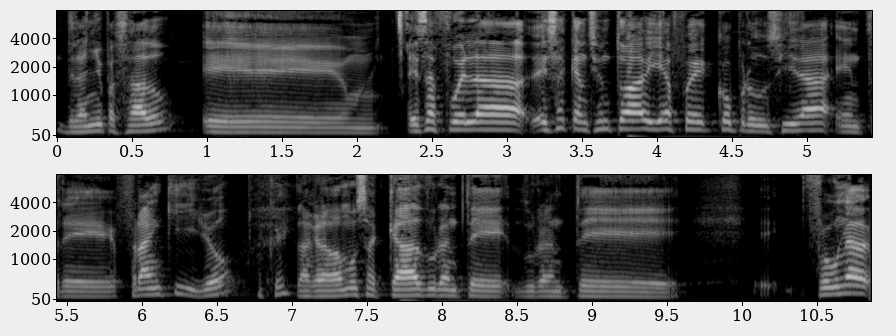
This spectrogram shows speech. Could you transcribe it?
del año pasado. Eh, esa fue la, esa canción todavía fue coproducida entre Frankie y yo. Ok. La grabamos acá durante, durante, eh, fue una,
